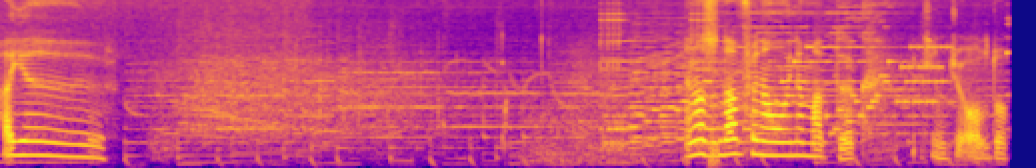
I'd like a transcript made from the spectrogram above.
Hayır. En azından fena oynamadık. İkinci olduk.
